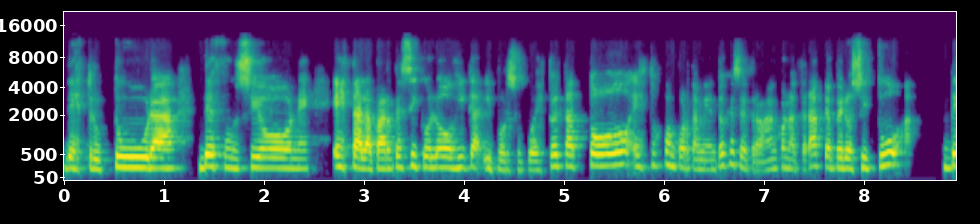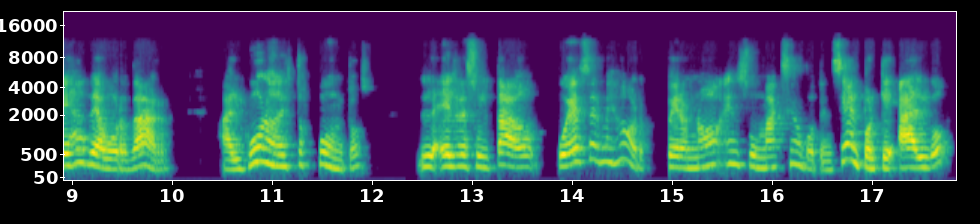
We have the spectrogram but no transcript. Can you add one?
de estructura, de funciones, está la parte psicológica y por supuesto está todos estos comportamientos que se trabajan con la terapia, pero si tú dejas de abordar alguno de estos puntos, el resultado puede ser mejor, pero no en su máximo potencial, porque algo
